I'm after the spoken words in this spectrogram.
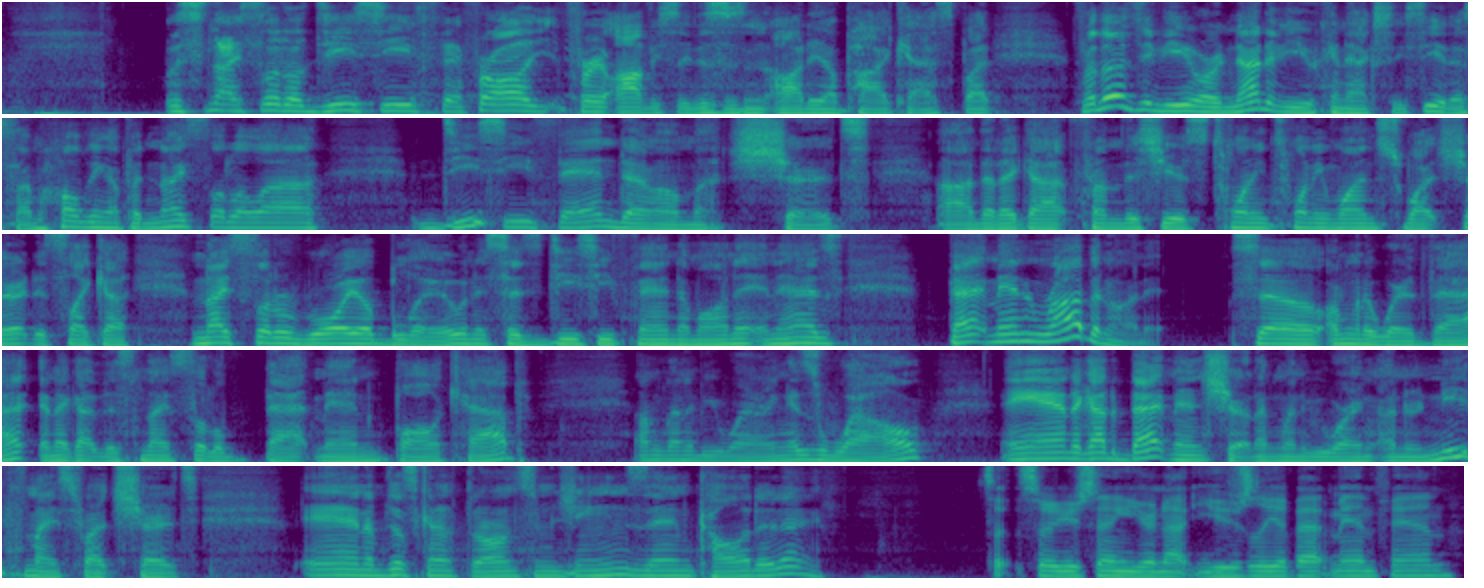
this nice little DC fi- for all for obviously this is an audio podcast, but for those of you or none of you can actually see this, I'm holding up a nice little uh DC fandom shirt uh, that I got from this year's 2021 sweatshirt. It's like a nice little royal blue and it says DC fandom on it and it has Batman and Robin on it. So I'm gonna wear that, and I got this nice little Batman ball cap. I'm gonna be wearing as well, and I got a Batman shirt. I'm gonna be wearing underneath my sweatshirt, and I'm just gonna throw on some jeans and call it a day. So, so you're saying you're not usually a Batman fan?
